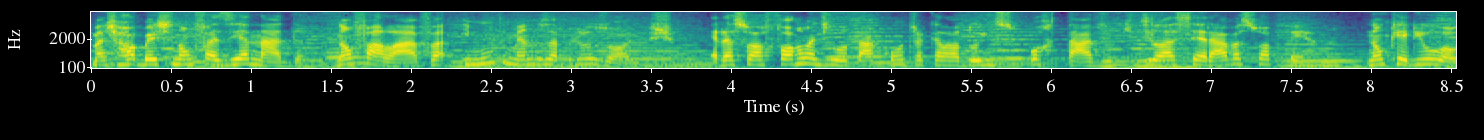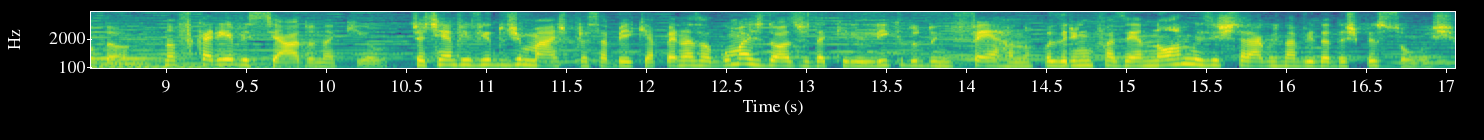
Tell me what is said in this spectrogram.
Mas Robert não fazia nada, não falava e muito menos abria os olhos. Era sua forma de lutar contra aquela dor insuportável que dilacerava sua perna. Não queria o Laudano, não ficaria viciado naquilo. Já tinha vivido demais para saber que apenas algumas doses daquele líquido do inferno poderiam fazer enormes estragos na vida das pessoas,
